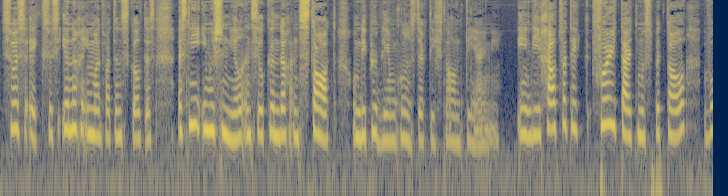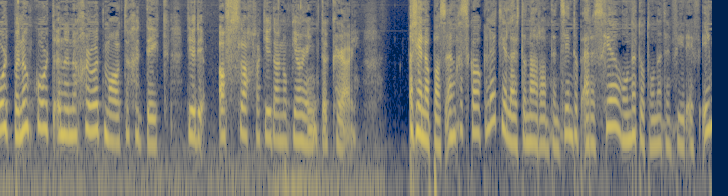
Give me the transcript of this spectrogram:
soos ek soos enige iemand wat in skuld is is nie emosioneel en sielkundig in staat om die probleem konstruktief te hanteer nie. En die geld wat ek voor die tyd moes betaal word binnekort in 'n groot mate gedek deur die afslag wat jy dan op jou rente kry As jy nou pas ingeskakel het, jy luister na Rand en Sent op RSG 100 tot 104 FM,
